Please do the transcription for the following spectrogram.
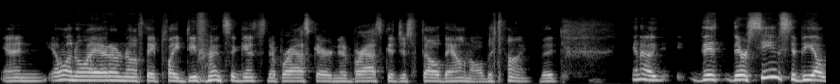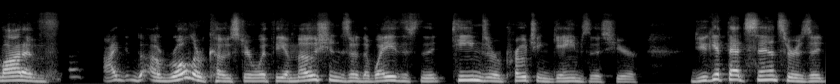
And Illinois, I don't know if they played defense against Nebraska or Nebraska just fell down all the time. But you know, th- there seems to be a lot of I, a roller coaster with the emotions or the ways that teams are approaching games this year. Do you get that sense, or is it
